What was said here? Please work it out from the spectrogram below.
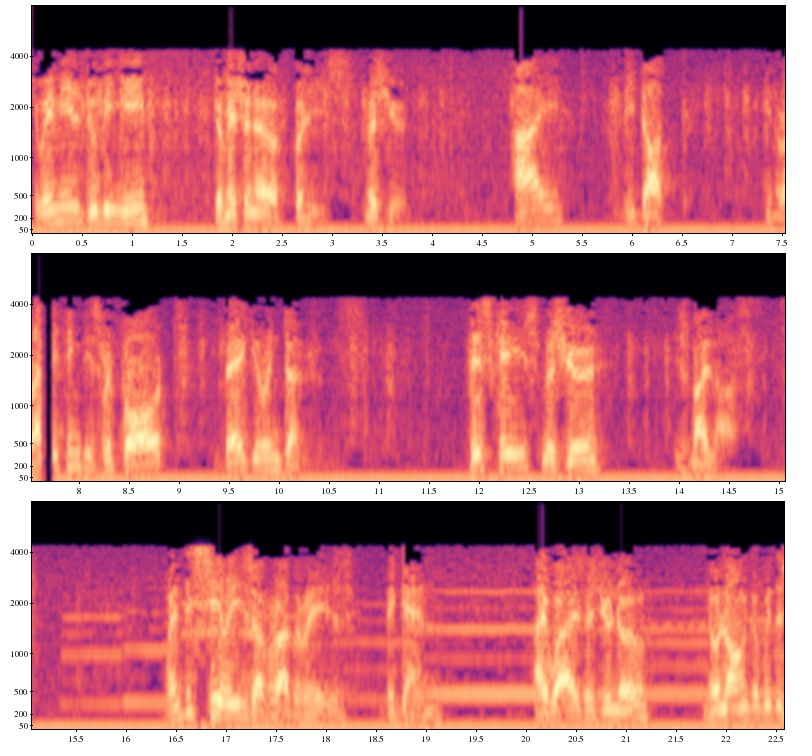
To Emile Dubigny, Commissioner of Police. Monsieur, I, Vidocq, in writing this report, beg your indulgence. This case, monsieur, is my last. When this series of robberies began, I was, as you know, no longer with the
